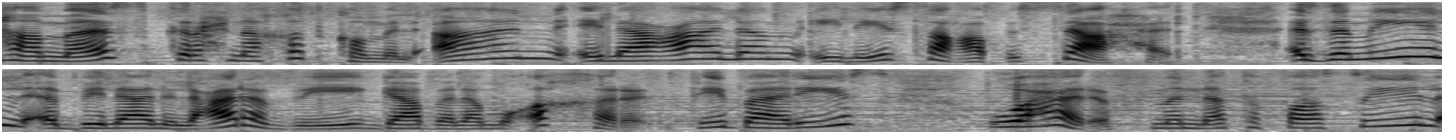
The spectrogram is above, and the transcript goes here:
وختامها مسك رح ناخذكم الآن إلى عالم إلي صعب الساحر. الزميل بلال العربي قابل مؤخرا في باريس وعرف منا تفاصيل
